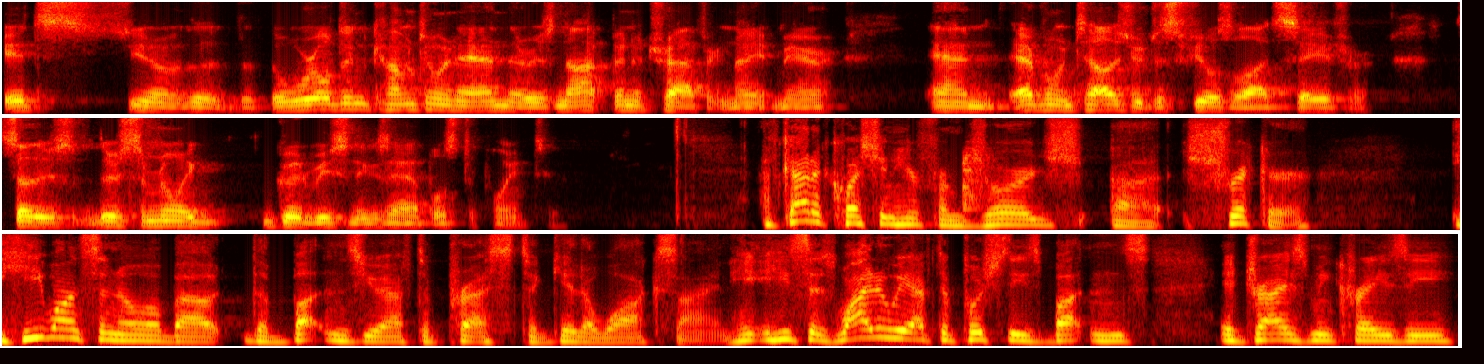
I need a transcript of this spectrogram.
it's you know the, the world didn't come to an end. There has not been a traffic nightmare, and everyone tells you it just feels a lot safer. So there's there's some really good recent examples to point to. I've got a question here from George uh, Schricker he wants to know about the buttons you have to press to get a walk sign. He, he says, Why do we have to push these buttons? It drives me crazy.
